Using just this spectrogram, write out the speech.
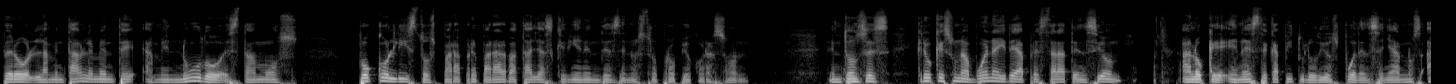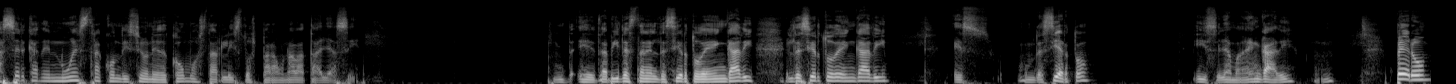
pero lamentablemente a menudo estamos poco listos para preparar batallas que vienen desde nuestro propio corazón. Entonces, creo que es una buena idea prestar atención a lo que en este capítulo Dios puede enseñarnos acerca de nuestra condición y de cómo estar listos para una batalla así. Eh, David está en el desierto de Engadi. El desierto de Engadi es un desierto y se llama Engadi, pero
